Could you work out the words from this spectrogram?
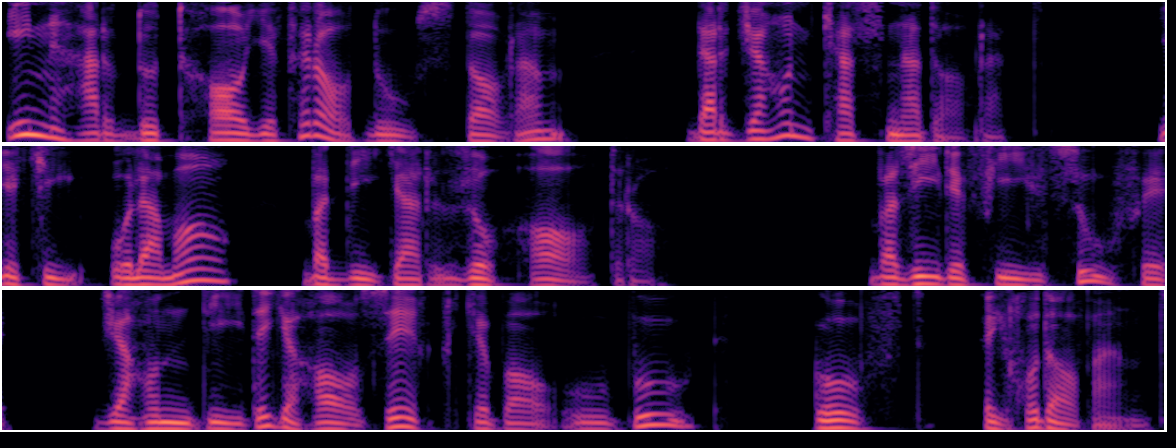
این هر دو طایفه را دوست دارم در جهان کس ندارد یکی علما و دیگر زهاد را. وزیر فیلسوف جهان دیده حاضق که با او بود گفت ای خداوند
